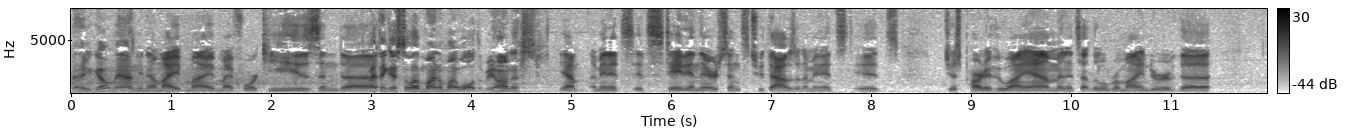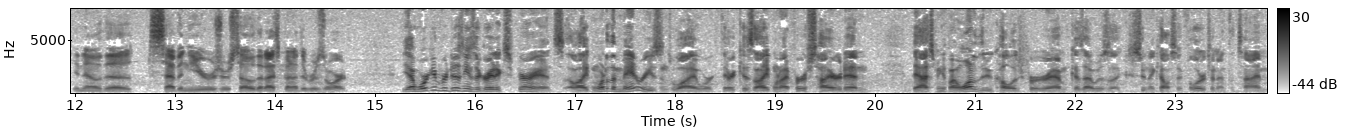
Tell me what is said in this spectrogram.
There you go man. You know my, my, my four keys and uh, i think i still have mine on my wall to be honest. Yeah, I mean it's it's stayed in there since 2000. I mean it's it's just part of who I am, and it's that little reminder of the, you know, the seven years or so that I spent at the mm-hmm. resort. Yeah, working for Disney is a great experience. Like one of the main reasons why I worked there, because like when I first hired in, they asked me if I wanted to do college program because I was like a student at Cal State Fullerton at the time,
